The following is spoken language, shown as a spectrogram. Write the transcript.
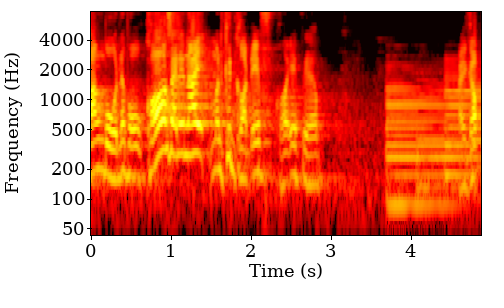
บางโบสถ์นะผมขอไซเลนไนมันขึ้นคอร์ด F ขอ F เลยครับ ครับ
